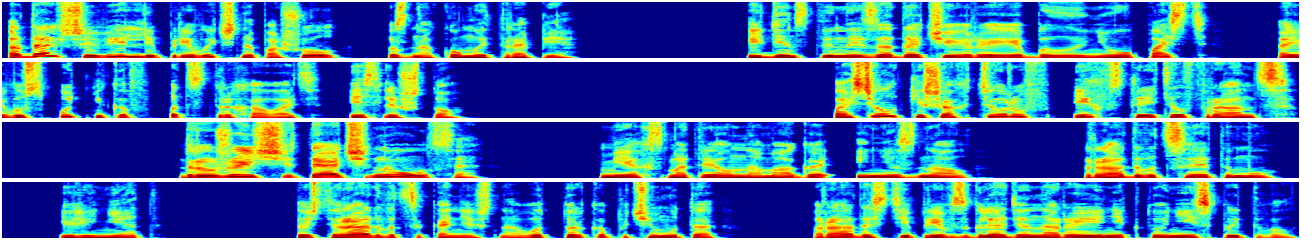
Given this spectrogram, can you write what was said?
а дальше Вилли привычно пошел по знакомой тропе. Единственной задачей Рэя было не упасть, а его спутников подстраховать, если что. В поселке шахтеров их встретил Франц. «Дружище, ты очнулся!» Мех смотрел на мага и не знал, радоваться этому или нет. То есть радоваться, конечно, вот только почему-то радости при взгляде на Рэя никто не испытывал.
